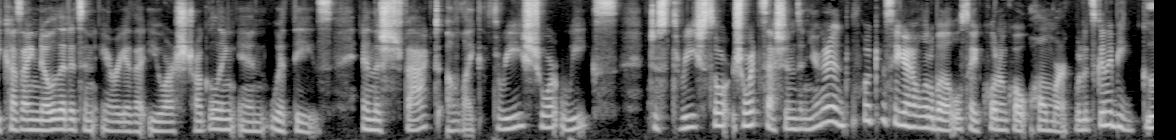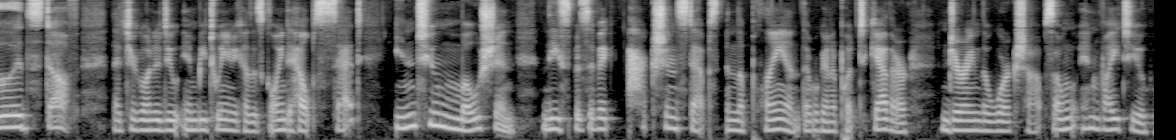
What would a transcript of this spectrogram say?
because I know that it's an area that you are struggling in with these. And the fact of like three short weeks, just three short, short sessions, and you're gonna we're gonna say you're gonna have a little bit, we'll say quote unquote homework, but it's gonna be good stuff that you're going to do in between because it's going to help set into motion these specific action steps in the plan that we're going to put together during the workshop. So I invite you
